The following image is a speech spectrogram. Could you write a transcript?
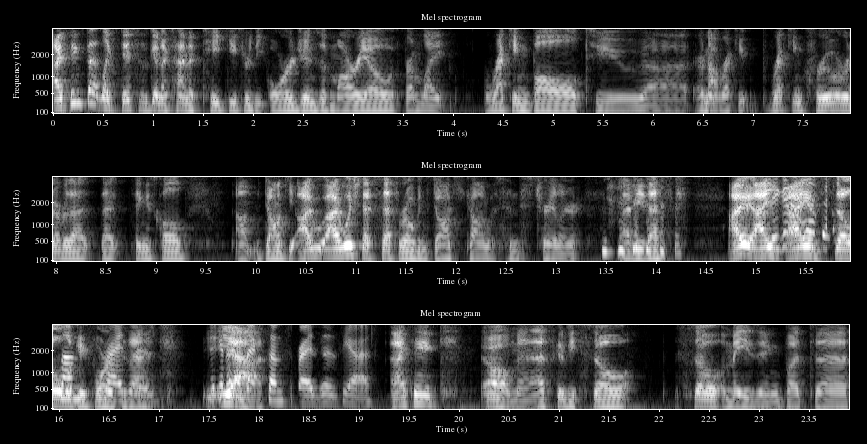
I think that like this is gonna kind of take you through the origins of Mario from like Wrecking Ball to uh, or not Wrecking Wrecking Crew or whatever that that thing is called. Um, Donkey. I, I wish that Seth Rogen's Donkey Kong was in this trailer. I mean that's I I, I am so looking forward to that. They're gonna Yeah, some surprises. Yeah. I think oh man, that's gonna be so so amazing. But uh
